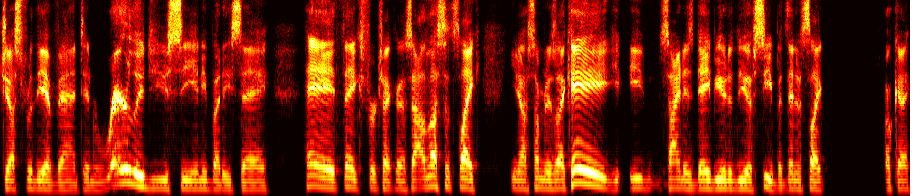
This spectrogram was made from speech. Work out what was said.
just for the event, and rarely do you see anybody say, "Hey, thanks for checking this out." Unless it's like you know somebody's like, "Hey, he signed his debut to the UFC," but then it's like, okay,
